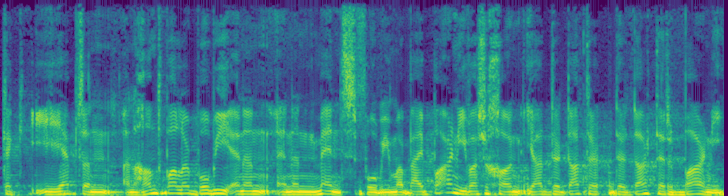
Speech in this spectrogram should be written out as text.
Kijk, je hebt een, een handballer Bobby en een, en een mens Bobby. Maar bij Barney was er gewoon, ja, de darter, de darter Barney.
